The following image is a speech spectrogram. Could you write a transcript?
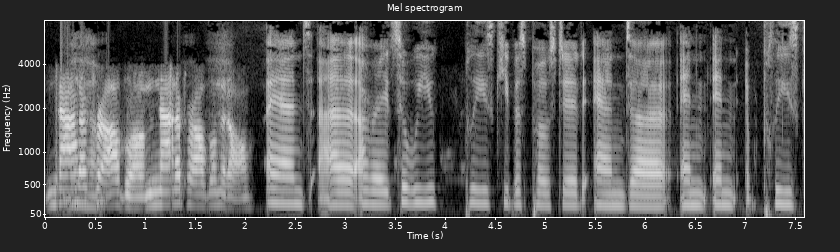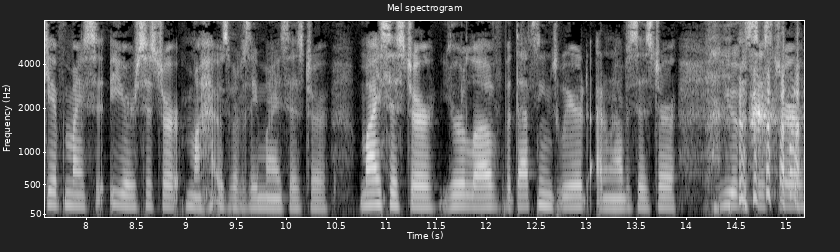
not yeah. a problem, not a problem at all. And uh, all right, so will you please keep us posted and uh, and and please give my your sister my I was about to say my sister my sister your love, but that seems weird. I don't have a sister. You have a sister.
